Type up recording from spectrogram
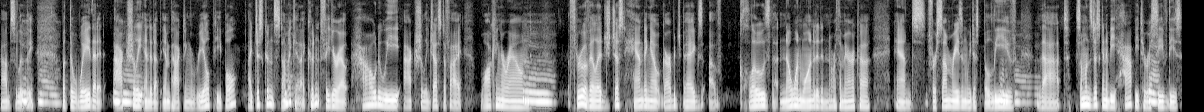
absolutely. Mm-hmm. But the way that it mm-hmm. actually ended up impacting real people, I just couldn't stomach mm-hmm. it. I couldn't figure out how do we actually justify walking around mm. through a village just handing out garbage bags of clothes that no one wanted in North America. And for some reason, we just believe mm-hmm. that someone's just going to be happy to mm. receive these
